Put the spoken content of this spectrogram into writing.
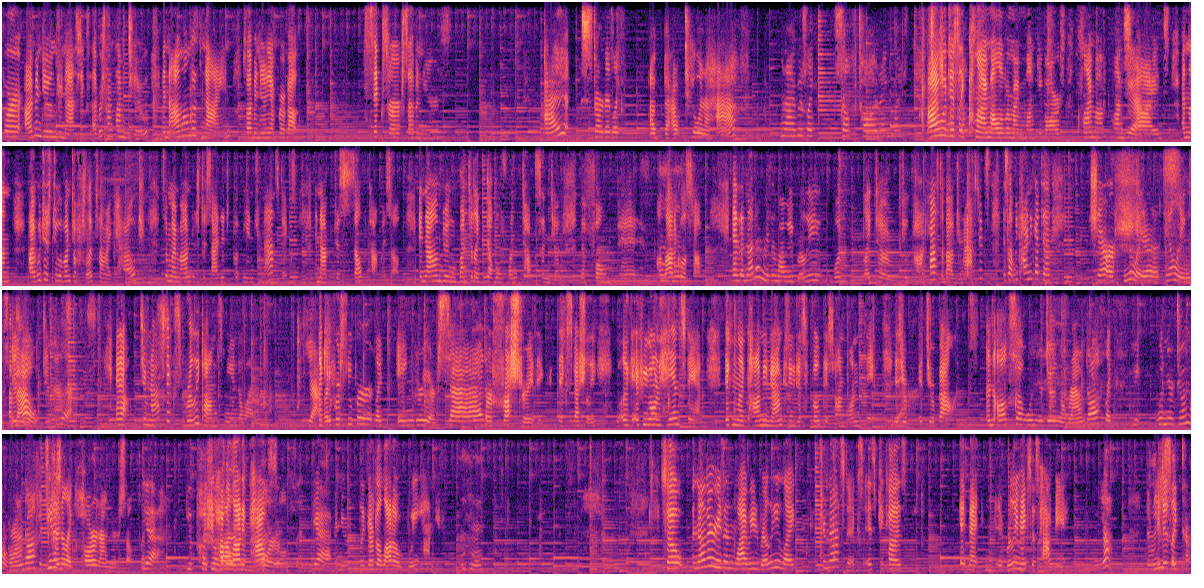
for I've been doing gymnastics ever since I'm two, and now I'm almost nine. So I've been doing it for about six or seven years. I started like about two and a half when I was like self-taughting. I would just like climb all over my monkey bars, climb up on Yeah. slides, and then I would just do a bunch of flips on my couch. So my mom just decided to put me in gymnastics and not just self-taught myself. And now I'm doing a bunch of like double front tucks into the foam pit and a lot of Mhm. cool stuff. And another reason why we really would like to do podcasts about gymnastics is that we kind of get to share our feelings Share our feelings in about gymnastics. And uh, gymnastics really calms me into Delilah. Yeah. Like, Like, if we're super like angry or sad. or frustrated, especially like if you go on a handstand, it can like calm you down because you just focus on one thing. Is your it's your balance. And also when you're doing a round off, like you- when you're doing a round off, it's kind of like hard on yourself. Like, yeah, you like push. You have a lot of power. and- Yeah, and you like there's a lot of weight on you. Mhm. So another reason why we really like gymnastics is because it ma- it really makes us happy. Yeah. And we It's just like it.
